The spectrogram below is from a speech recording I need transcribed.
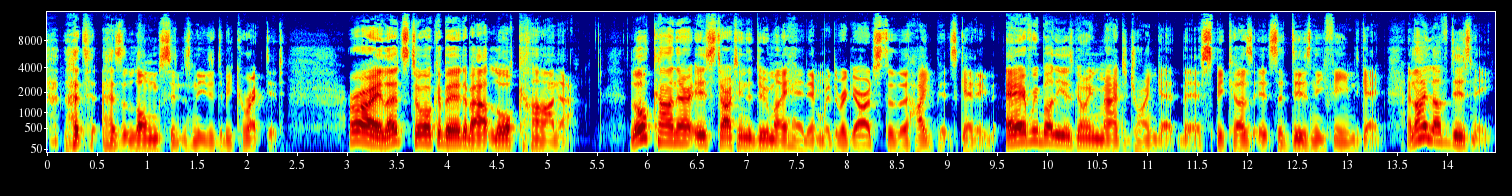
that has long since needed to be corrected. All right, let's talk a bit about Lorcana. Lorcana is starting to do my head in with regards to the hype it's getting. Everybody is going mad to try and get this because it's a Disney themed game. And I love Disney.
